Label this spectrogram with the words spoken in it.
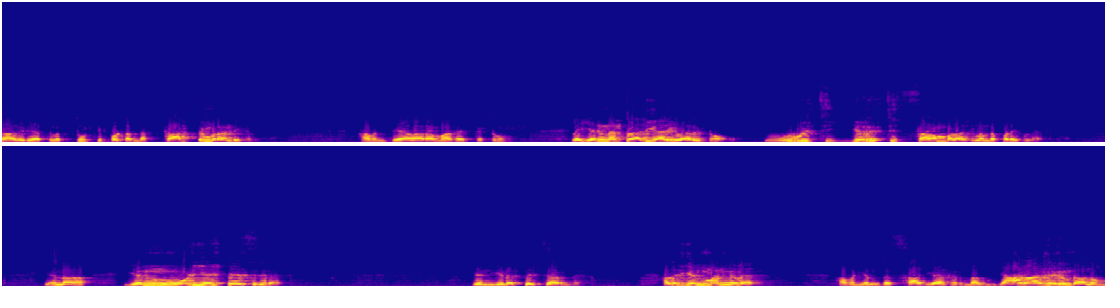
காவிரி ஆத்துல தூக்கி போட்ட அந்த காட்டு மிராண்டிகள். அவன் தேவாரமாக இருக்கட்டும் இல்லை எண்ணற்ற அதிகாரிகளாக இருக்கட்டும் உரிச்சு எரிச்சு சாம்பலாக்குன அந்த படைப்பில். ஏன்னா என் மொழியை பேசுகிற என் இனத்தை சார்ந்த அல்லது என் மண்ணில் அவன் எந்த சாதியாக இருந்தாலும் யாராக இருந்தாலும்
